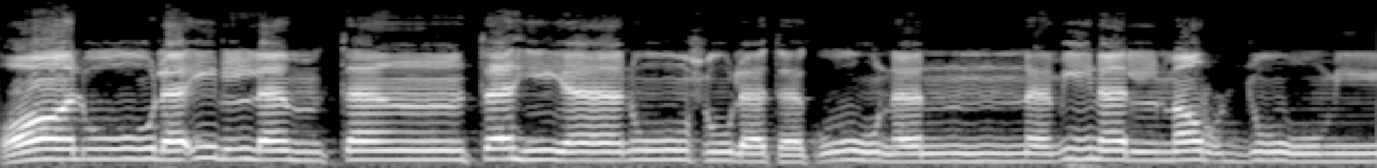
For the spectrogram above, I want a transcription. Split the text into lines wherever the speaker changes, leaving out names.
قَالُوا لَئِن لَّمْ تَنتَهِ يَا نُوحُ لَتَكُونَنَّ مِنَ الْمَرْجُومِينَ.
